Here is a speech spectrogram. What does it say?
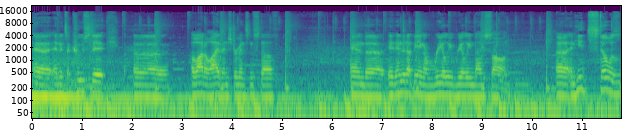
uh, and it's acoustic, uh, a lot of live instruments and stuff. And uh, it ended up being a really, really nice song. Uh, and he still was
